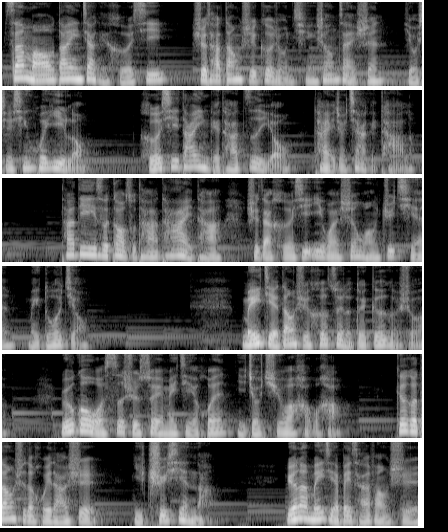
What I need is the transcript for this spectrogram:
三毛答应嫁给荷西，是他当时各种情伤在身，有些心灰意冷。荷西答应给他自由，他也就嫁给他了。他第一次告诉他他爱他，是在荷西意外身亡之前没多久。梅姐当时喝醉了，对哥哥说。如果我四十岁没结婚，你就娶我好不好？哥哥当时的回答是：“你吃线呐！”原来梅姐被采访时，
